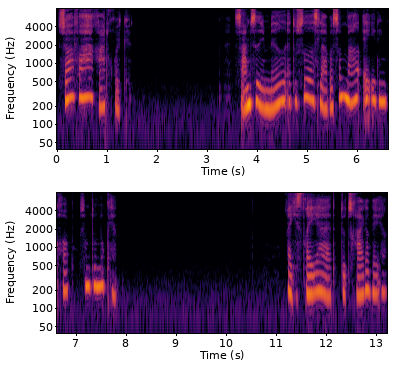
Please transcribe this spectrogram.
Sørg for at have ret ryg. Samtidig med, at du sidder og slapper så meget af i din krop, som du nu kan. Registrer, at du trækker vejret.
